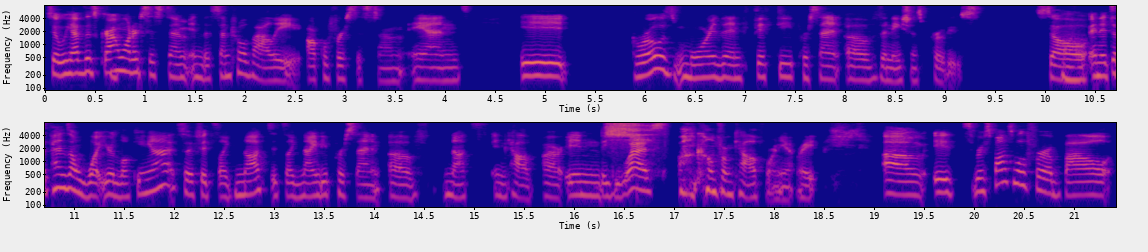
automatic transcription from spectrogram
So we have this groundwater system in the Central Valley aquifer system, and it grows more than 50% of the nation's produce. So, wow. and it depends on what you're looking at. So if it's like nuts, it's like 90% of nuts in Cal are in the US come from California, right? Um, it's responsible for about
